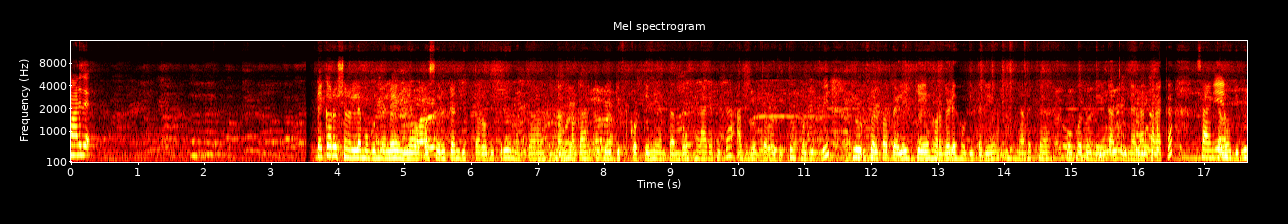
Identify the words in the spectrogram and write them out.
ಮಾಡಿದೆ. ಡೆಕೋರೇಷನ್ ಎಲ್ಲ ಮುಗಿದ್ಮೇಲೆ ಇಲ್ಲಿ ವಾಪಸ್ ರಿಟರ್ನ್ ಗಿಫ್ಟ್ ತರೋದಿತ್ತು ರೀ ಮತ್ತು ನನ್ನ ಮಗ ಆಕೆಗೆ ಗಿಫ್ಟ್ ಕೊಡ್ತೀನಿ ಅಂತಂದು ಹೇಳಾಗತ್ತಿದ್ದ ಅದನ್ನು ತರೋದಿತ್ತು ಹೋಗಿದ್ವಿ. ಇವ್ರು ಸ್ವಲ್ಪ ಬೆಳಿಗ್ಗೆ ಹೊರಗಡೆ ಹೋಗಿದ್ದಾರೆ. ಅದಕ್ಕೆ ಹೋಗೋದು ಲೇಟ್ ಆಯ್ತು ಇವನ್ನೆಲ್ಲ ತರಕ್ಕೆ ಸಾಯಂಕಾಲ ಹೋಗಿದ್ವಿ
